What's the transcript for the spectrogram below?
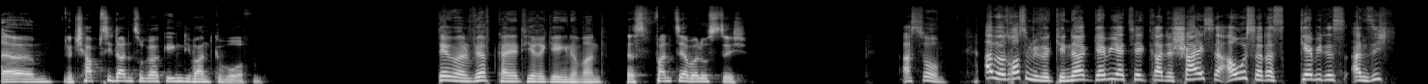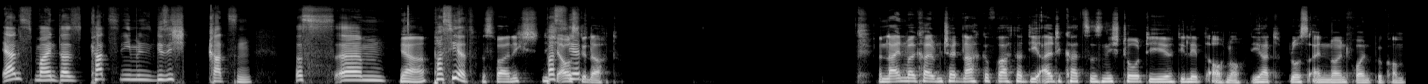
Ähm, und ich hab sie dann sogar gegen die Wand geworfen. Der man wirft keine Tiere gegen eine Wand. Das fand sie aber lustig. Ach so. Aber trotzdem, liebe Kinder, Gabby erzählt gerade Scheiße, außer dass Gabby das an sich ernst meint, dass Katzen ihm ins Gesicht kratzen. Das ähm, Ja, passiert. das war nicht, nicht Passiert. ausgedacht. Und nein, weil gerade im Chat nachgefragt hat, die alte Katze ist nicht tot, die, die lebt auch noch. Die hat bloß einen neuen Freund bekommen.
